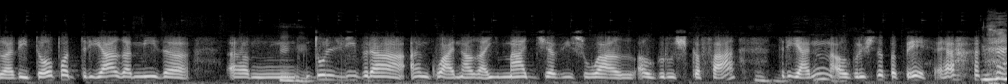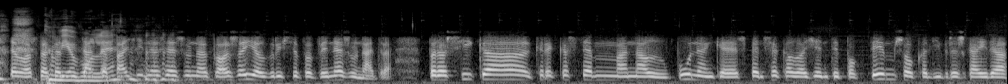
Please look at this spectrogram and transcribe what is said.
l'editor pot triar la mida um, mm -hmm. d'un llibre en quant a la imatge visual, el gruix que fa, mm -hmm. triant el gruix de paper. Eh? Llavors, la quantitat molt, eh? de pàgines és una cosa i el gruix de paper n'és una altra. Però sí que crec que estem en el punt en què es pensa que la gent té poc temps o que llibres gaire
